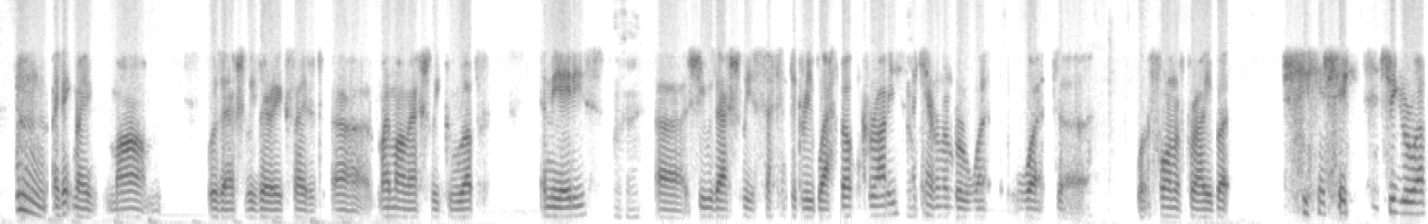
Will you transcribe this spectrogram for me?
I think my mom was actually very excited. Uh, my mom actually grew up in the 80s. Okay. Uh, she was actually a second degree black belt in karate. I can't remember what what uh, what form of karate, but she she she grew up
